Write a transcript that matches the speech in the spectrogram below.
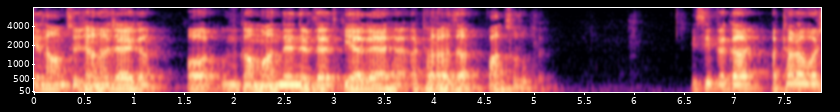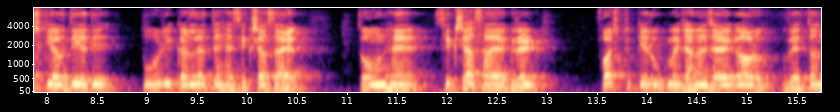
के नाम से जाना जाएगा और उनका मानदेय निर्धारित किया गया है अठारह हज़ार पाँच सौ रुपये। इसी प्रकार अठारह वर्ष की अवधि यदि पूरी कर लेते हैं शिक्षा सहायक तो उन्हें शिक्षा सहायक ग्रेड फ़र्स्ट के रूप में जाना जाएगा और वेतन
